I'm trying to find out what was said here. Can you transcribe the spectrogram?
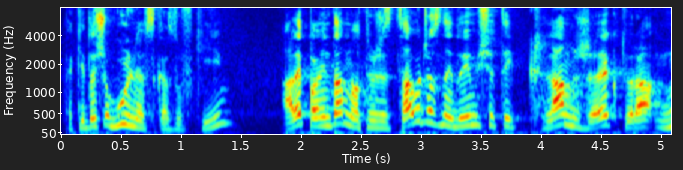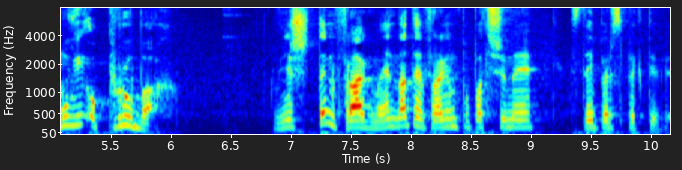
Takie dość ogólne wskazówki, ale pamiętamy o tym, że cały czas znajdujemy się w tej klamrze, która mówi o próbach. Również ten fragment, na ten fragment popatrzymy z tej perspektywy.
